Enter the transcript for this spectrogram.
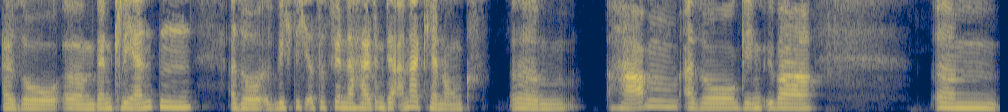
also ähm, wenn Klienten, also wichtig ist, dass wir eine Haltung der Anerkennung ähm, haben, also gegenüber ähm,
